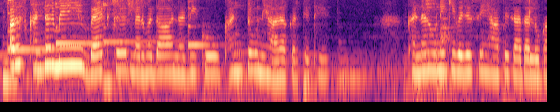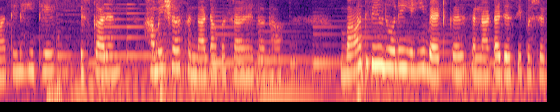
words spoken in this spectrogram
और उस खंडर में बैठकर नर्मदा नदी को घंटों निहारा करते थे। खंडर होने की वजह से यहाँ पे ज़्यादा लोग आते नहीं थे। इस कारण हमेशा सन्नाटा पसरा रहता था। बाद में उन्होंने यहीं बैठकर सन्नाटा जैसी प्रसिद्ध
